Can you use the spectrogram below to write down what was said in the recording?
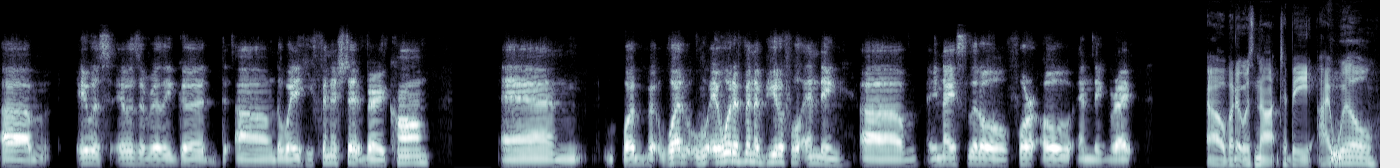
Um, it was it was a really good um, the way he finished it, very calm, and what what it would have been a beautiful ending, um, a nice little 4-0 ending, right? Oh, but it was not to be. I will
